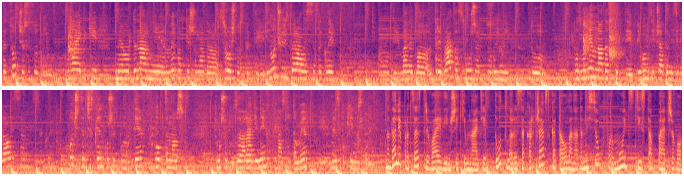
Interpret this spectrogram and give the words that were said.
500 чи 600 кіло. Бувають такі неординарні випадки, що треба срочно спекти. І ночою збиралися, пекли. От, і в мене два, три брата служать на війні, то позвонив, треба спекти. Бігом з дівчатами зібралися, спекли. Хочеться частинку щось допомогти хлопцям нашим, тому що заради них у нас тут мир, і ми спокійно спимо. Надалі процес триває в іншій кімнаті. Тут Лариса Карчевська та Олена Денисюк формують з тіста печиво.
